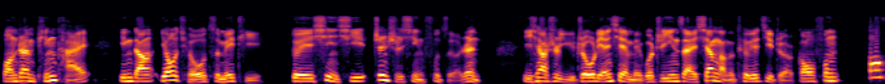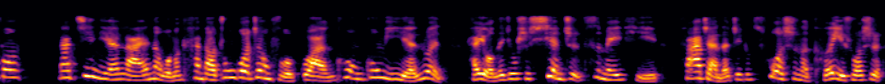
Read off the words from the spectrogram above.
网站平台应当要求自媒体对信息真实性负责任。以下是宇宙连线美国之音在香港的特约记者高峰。高峰。那近年来呢，我们看到中国政府管控公民言论，还有呢就是限制自媒体发展的这个措施呢，可以说是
